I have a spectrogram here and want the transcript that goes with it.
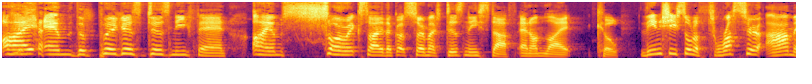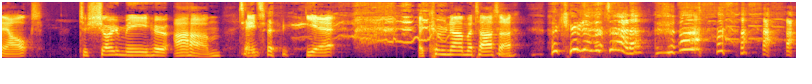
I am the biggest Disney fan. I am so excited. They've got so much Disney stuff. And I'm like, cool. Then she sort of thrusts her arm out to show me her arm. And- yeah. Akuna Matata. Hakuna Matata.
